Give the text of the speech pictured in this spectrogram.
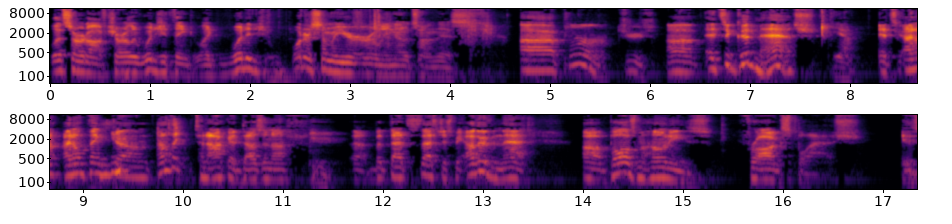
let's start off, Charlie. What did you think? Like, what did you? What are some of your early notes on this? Uh, hmm, jeez. Uh, it's a good match. Yeah. It's I don't I don't think um, I don't think Tanaka does enough, uh, but that's that's just me. Other than that, uh, Balls Mahoney's frog splash is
